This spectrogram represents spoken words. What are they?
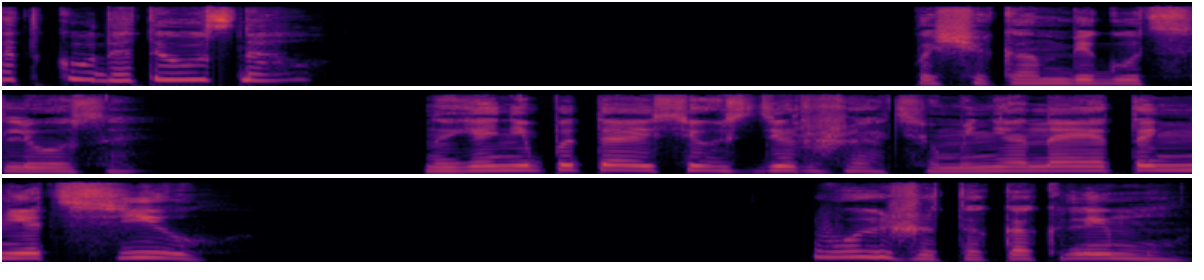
«Откуда ты узнал?» По щекам бегут слезы, но я не пытаюсь их сдержать, у меня на это нет сил. выжата, как лимон,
